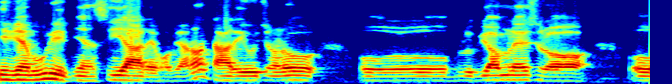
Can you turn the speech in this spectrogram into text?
ရေပြန်ဘူးတွေပြန်စီးရတယ်ပေါ့ဗျာနော်ဒါတွေကိုကျွန်တော်တို့ဟိုဘယ်လိုပြောမလဲဆိုတော့ဟို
